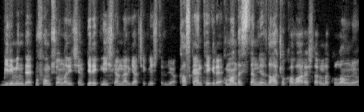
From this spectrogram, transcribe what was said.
birimin de bu fonksiyonlar için gerekli işlemler gerçekleştiriliyor. Kaska entegre kumanda sistemleri daha çok hava araçlarında kullanılıyor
